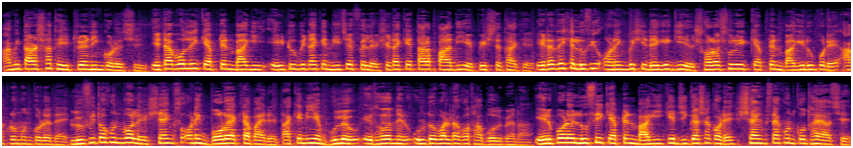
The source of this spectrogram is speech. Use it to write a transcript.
আমি তার সাথেই ট্রেনিং করেছি। এটা বলেই ক্যাপ্টেন বাগি এই টুপিটাকে নিচে ফেলে সেটাকে তার পা দিয়ে পিষতে থাকে। এটা দেখে লুফি অনেক বেশি রেগে গিয়ে সরাসরি ক্যাপ্টেন বাগির উপরে আক্রমণ করে দেয়। লুফি তখন বলে শ্যাংস অনেক বড় একটা পাইরেট, তাকে নিয়ে ভুলেও এ ধরনের উল্টোপাল্টা কথা বলবে না। এরপরে লুফি ক্যাপ্টেন বাগিকে জিজ্ঞাসা করে শ্যাংস এখন কোথায় আছে?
